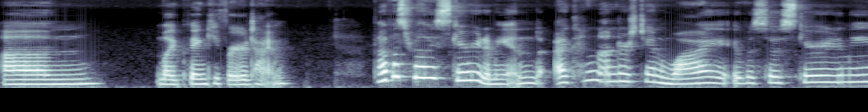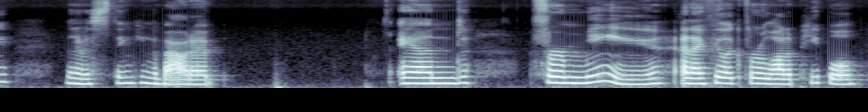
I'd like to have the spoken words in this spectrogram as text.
Um, like, thank you for your time. That was really scary to me, and I couldn't understand why it was so scary to me. And I was thinking about it. And for me, and I feel like for a lot of people,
